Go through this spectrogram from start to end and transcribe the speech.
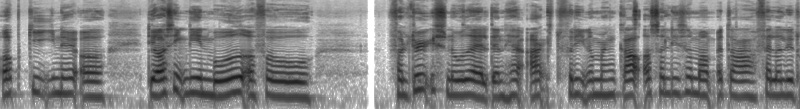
opgivende, og det er også egentlig en måde at få forløse noget af al den her angst, fordi når man græder, så ligesom om, at der falder lidt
